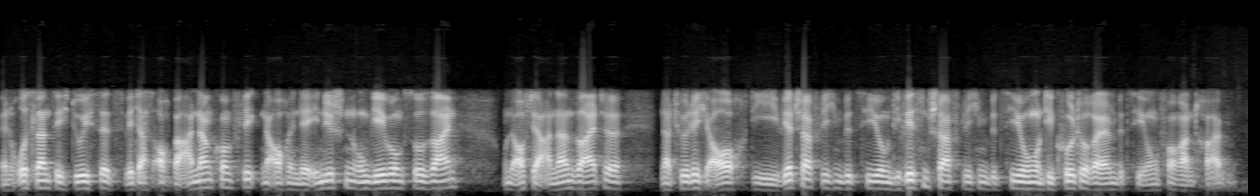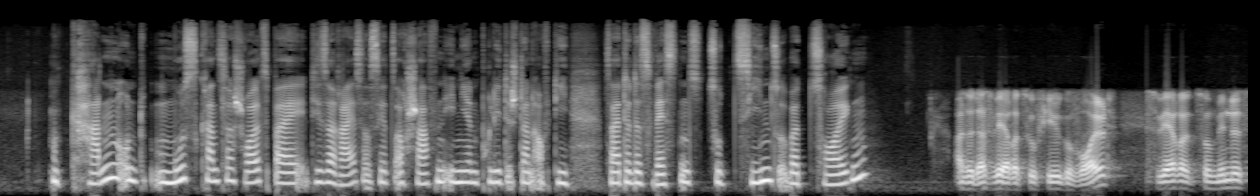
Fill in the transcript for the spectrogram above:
Wenn Russland sich durchsetzt, wird das auch bei anderen Konflikten, auch in der indischen Umgebung so sein. Und auf der anderen Seite natürlich auch die wirtschaftlichen Beziehungen, die wissenschaftlichen Beziehungen und die kulturellen Beziehungen vorantreiben. Kann und muss Kanzler Scholz bei dieser Reise es jetzt auch schaffen, Indien politisch dann auf die Seite des Westens zu ziehen, zu überzeugen? Also das wäre zu viel gewollt. Es wäre zumindest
